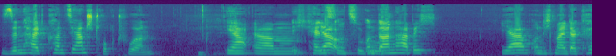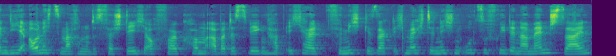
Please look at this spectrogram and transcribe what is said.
sind halt Konzernstrukturen. Ja, ähm, ich kenne es ja, nur zu gut. Und dann habe ich, ja, und ich meine, da können die auch nichts machen und das verstehe ich auch vollkommen, aber deswegen habe ich halt für mich gesagt, ich möchte nicht ein unzufriedener Mensch sein,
